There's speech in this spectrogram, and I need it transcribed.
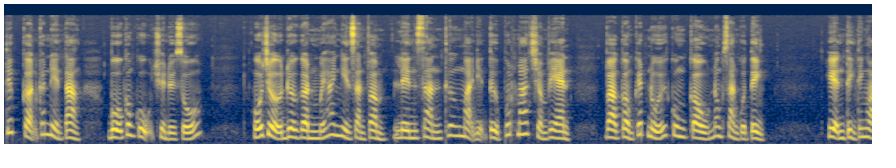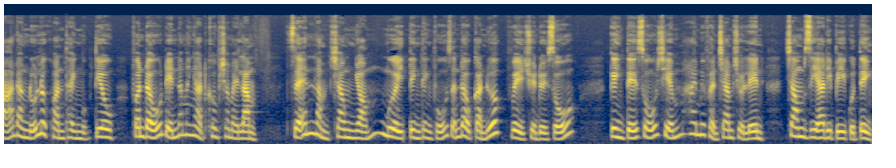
tiếp cận các nền tảng, bộ công cụ chuyển đổi số, hỗ trợ đưa gần 12.000 sản phẩm lên sàn thương mại điện tử postmart.vn và cổng kết nối cung cầu nông sản của tỉnh. Hiện tỉnh Thanh Hóa đang nỗ lực hoàn thành mục tiêu phấn đấu đến năm 2025 sẽ nằm trong nhóm 10 tỉnh thành phố dẫn đầu cả nước về chuyển đổi số. Kinh tế số chiếm 20% trở lên trong GDP của tỉnh.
